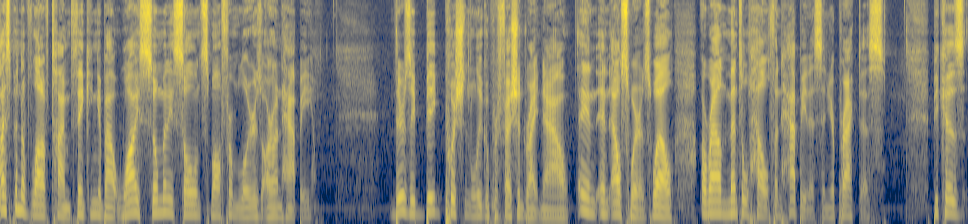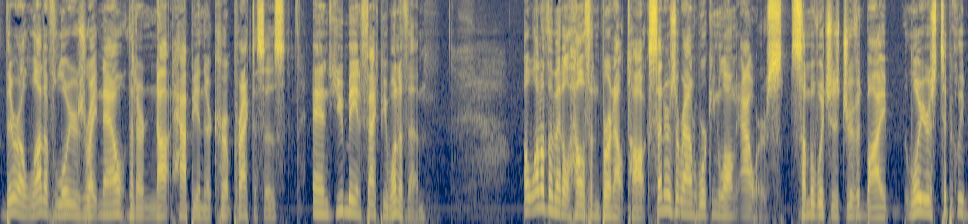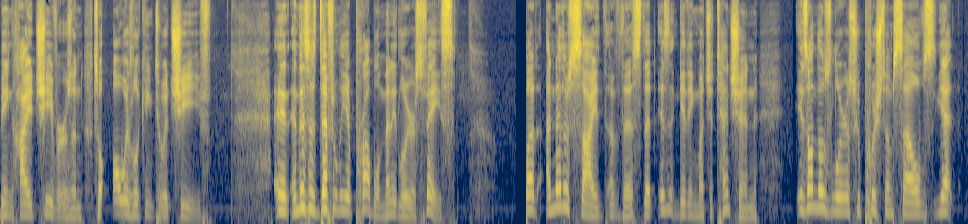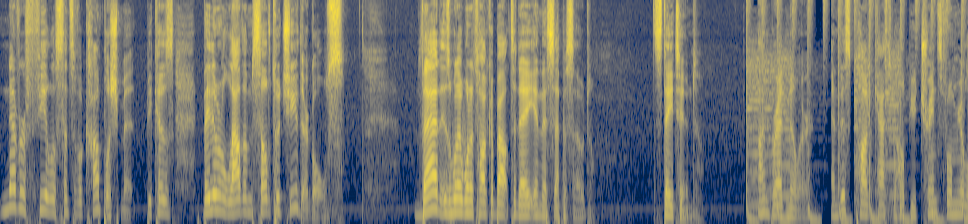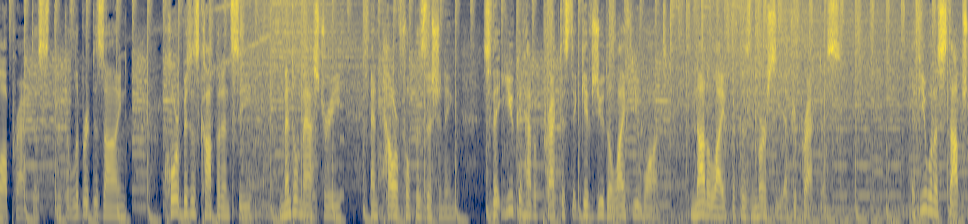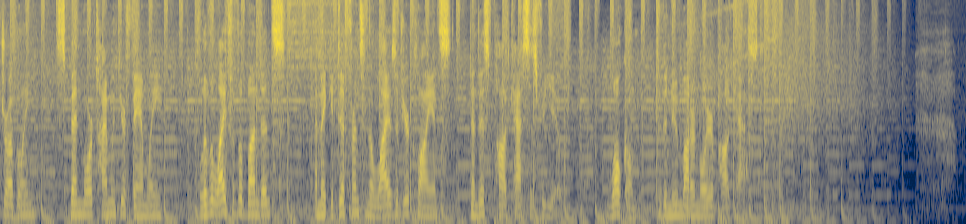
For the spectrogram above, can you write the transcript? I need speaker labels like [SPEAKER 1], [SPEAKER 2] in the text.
[SPEAKER 1] I spend a lot of time thinking about why so many solo and small firm lawyers are unhappy. There's a big push in the legal profession right now, and, and elsewhere as well, around mental health and happiness in your practice. Because there are a lot of lawyers right now that are not happy in their current practices, and you may in fact be one of them. A lot of the mental health and burnout talk centers around working long hours, some of which is driven by lawyers typically being high achievers and so always looking to achieve. And, and this is definitely a problem many lawyers face. But another side of this that isn't getting much attention is on those lawyers who push themselves yet never feel a sense of accomplishment because they don't allow themselves to achieve their goals. That is what I want to talk about today in this episode. Stay tuned. I'm Brad Miller and this podcast will help you transform your law practice through deliberate design, core business competency, mental mastery, and powerful positioning so that you can have a practice that gives you the life you want, not a life that the mercy of your practice. If you want to stop struggling, spend more time with your family, live a life of abundance, and make a difference in the lives of your clients, then this podcast is for you. Welcome to the New Modern Lawyer Podcast.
